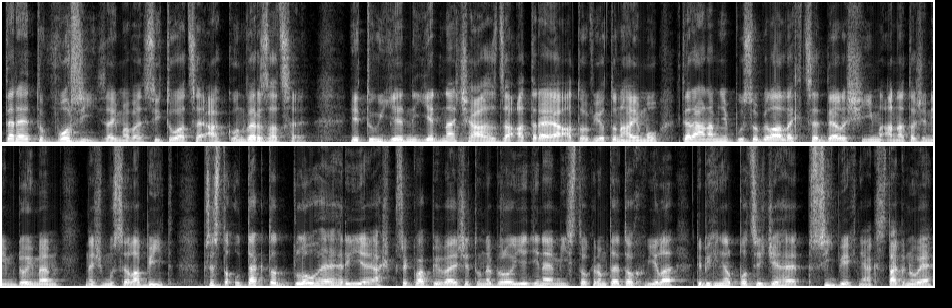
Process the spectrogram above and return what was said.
které tvoří zajímavé situace a konverzace je tu jen jedna část za Atrea a to v Jotunheimu, která na mě působila lehce delším a nataženým dojmem, než musela být. Přesto u takto dlouhé hry je až překvapivé, že tu nebylo jediné místo krom této chvíle, kdybych měl pocit, že příběh nějak stagnuje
